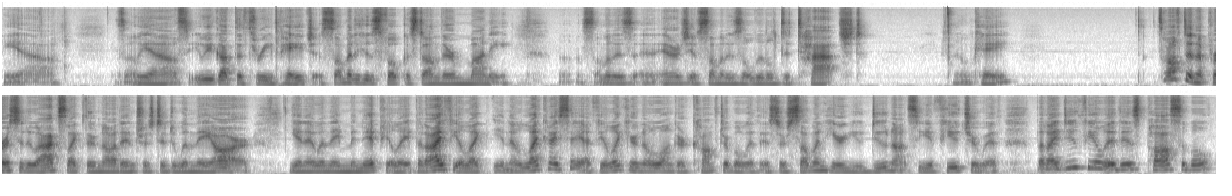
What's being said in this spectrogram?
Yeah. So yeah, see, we got the three pages. Somebody who's focused on their money. Uh, someone is an energy of someone who's a little detached. Okay. It's often a person who acts like they're not interested when they are, you know, when they manipulate. But I feel like, you know, like I say, I feel like you're no longer comfortable with this. There's someone here you do not see a future with. But I do feel it is possible.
